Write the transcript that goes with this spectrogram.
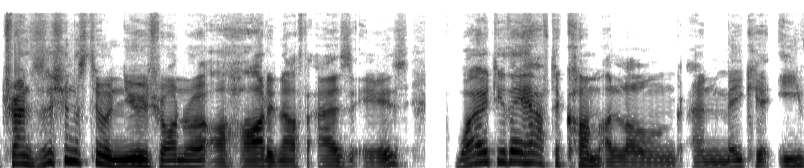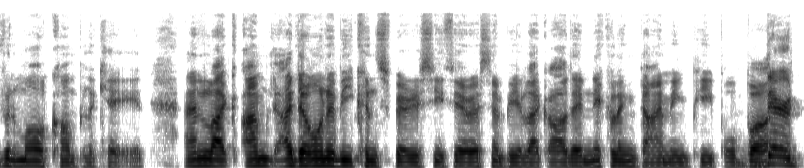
transitions to a new genre are hard enough as is. Why do they have to come along and make it even more complicated? And like, I'm I don't want to be conspiracy theorist and be like, oh, they're nickel and diming people, but they're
